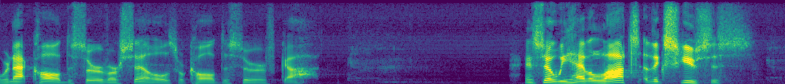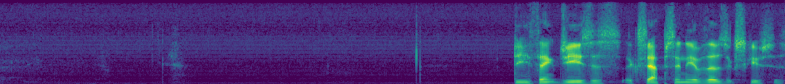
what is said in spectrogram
We're not called to serve ourselves, we're called to serve God. And so we have lots of excuses. Do you think Jesus accepts any of those excuses?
